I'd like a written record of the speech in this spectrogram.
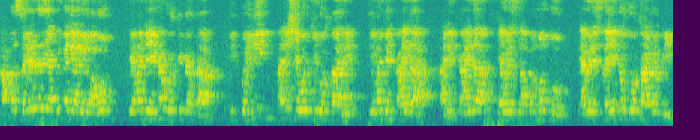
आपण सगळेजण या ठिकाणी आलेलो आहोत. ते म्हणजे एका गोष्टी करता ही पहिली आणि शेवटची गोष्ट आहे. ती म्हणजे कायदा. आणि कायदा ज्यावेळेस आपण म्हणतो त्यावेळेस एकच गोष्ट आठवते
